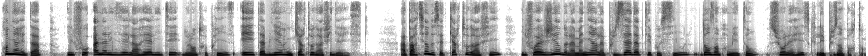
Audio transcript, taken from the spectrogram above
première étape, il faut analyser la réalité de l'entreprise et établir une cartographie des risques. À partir de cette cartographie, il faut agir de la manière la plus adaptée possible, dans un premier temps, sur les risques les plus importants.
